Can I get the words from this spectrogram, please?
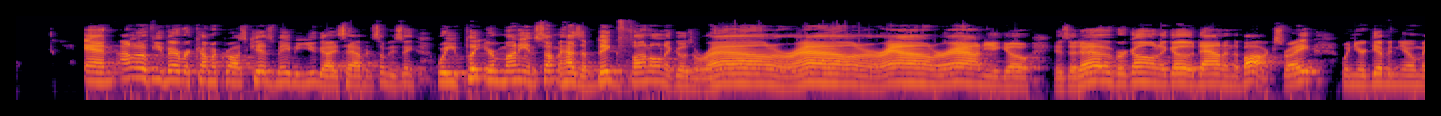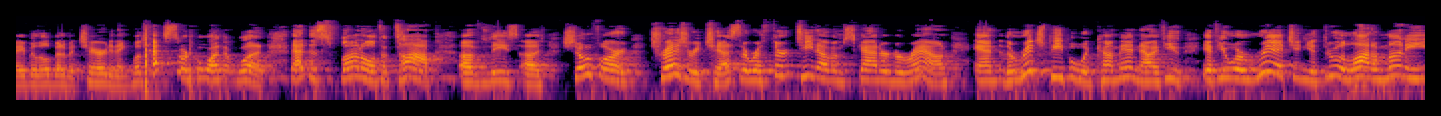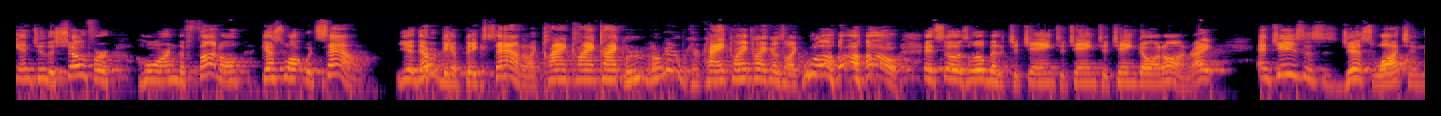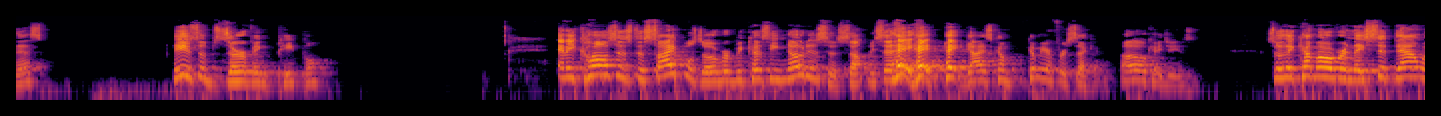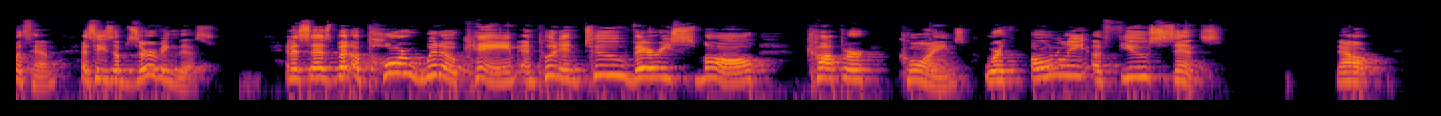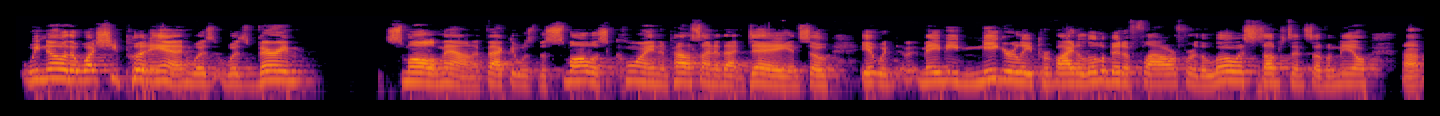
And I don't know if you've ever come across kids, maybe you guys have, and somebody's saying, where you put your money and something has a big funnel and it goes around, around, around, around. You go, is it ever going to go down in the box, right? When you're giving, you know, maybe a little bit of a charity thing. Well, that's sort of what it was. That this funnel at the top of these uh, shofar treasury chests, there were 13 of them scattered around, and the rich people would come in. Now, if you if you were rich and you threw a lot of money into the shofar horn, the funnel, guess what would sound? Yeah, there would be a big sound, like clank, clank, clank, clank, clank, clank. It was like, whoa. And so there's a little bit of cha-ching, cha-ching, cha-ching going on, right? And Jesus is just watching this. He's observing people. And he calls his disciples over because he notices something. He said, Hey, hey, hey, guys, come, come here for a second. Oh, okay, Jesus. So they come over and they sit down with him as he's observing this. And it says, But a poor widow came and put in two very small copper coins worth only a few cents. Now, we know that what she put in was, was very small amount. In fact, it was the smallest coin in Palestine of that day, and so it would maybe meagerly provide a little bit of flour for the lowest substance of a meal, um,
